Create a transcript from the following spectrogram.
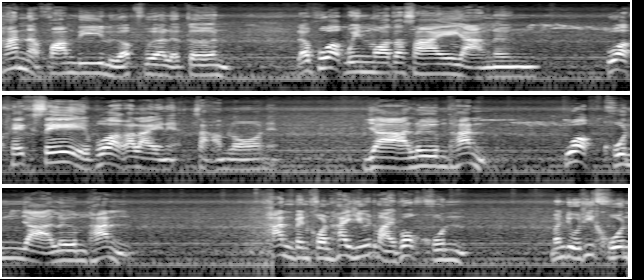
ท่านน่ะความดีเหลือเฟือเหลือเกิน แล้วพวกวินมอเตอร์ไซค์อย่างหนึ่ง พวกแท็กซี่พวกอะไรเนี่ยสามล้อเนี่ย อย่าลืมท่าน พวกคุณอย่าลืมท่าน ท่านเป็นคนให้ชีวิตใหม่พวกคุณ มันอยู่ที่คุณ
